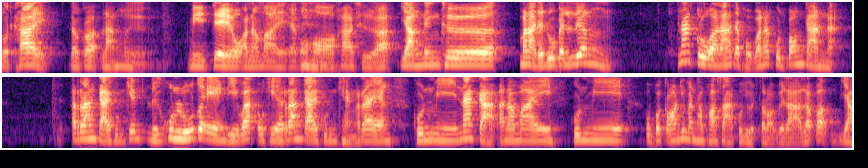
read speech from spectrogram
ตรวจไข้แล้วก็ล้างมือ มีเจลอนามัยแอลกอฮอล์ฆ่าเชื้อ อย่างหนึ่งคือมันอาจจะดูเป็นเรื่องน่ากลัวนะ แต่ผมว่าถ้าคุณป้องกันน่ะร่างกายคุณเข้มหรือคุณรู้ตัวเองดีว่า โอเค ร่างกายคุณแข็งแรง คุณมีหน้ากากอนามัย คุณมี อุปกรณ์ที่มันทำความสะอาดคุณอยู่ตลอดเวลา แล้วก็อย่า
